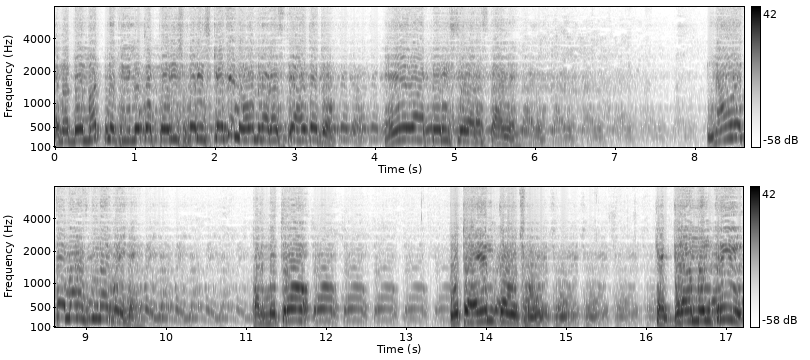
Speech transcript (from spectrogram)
એમાં બે મત નથી. એ લોકો પેરિસ પેરિસ કે છે ને, હું હમણાં રસ્તે આવતો હતો. એવા પેરિસ જેવા રસ્તા આવે ના હોય તો માણસ બીમાર પડી જાય. પણ મિત્રો હું તો એમ કહું છું કે ગૃહમંત્રી,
